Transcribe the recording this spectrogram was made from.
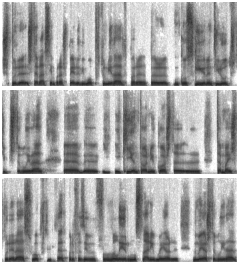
espera, estará sempre à espera de uma oportunidade para, para conseguir garantir outro tipo de estabilidade uh, uh, e, e, que António Costa também esperará a sua oportunidade para fazer valer um cenário maior, de maior estabilidade.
